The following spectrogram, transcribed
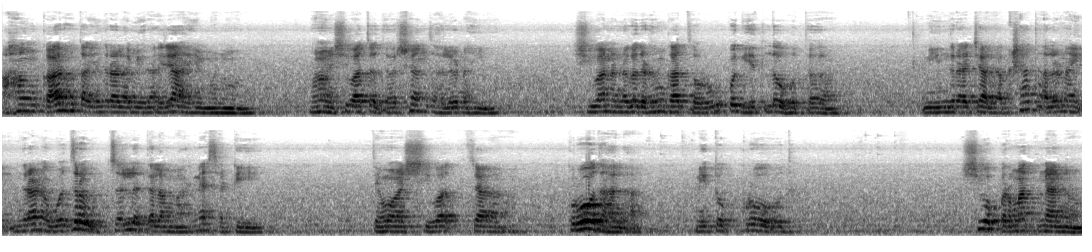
अहंकार होता इंद्राला मी राजा आहे म्हणून म्हणून शिवाचं दर्शन झालं नाही. शिवानं नगदढंगाचं रूप घेतलं होतं. आणि इंद्राच्या लक्षात आलं नाही. इंद्रानं वज्र उचललं त्याला मारण्यासाठी. तेव्हा शिवाचा क्रोध आला. आणि तो क्रोध शिव परमात्म्यानं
